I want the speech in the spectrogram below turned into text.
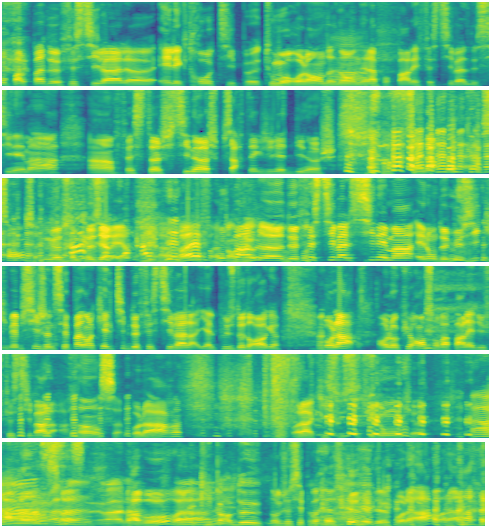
on parle pas de festival euh, électro type euh, Tomorrowland. Non, on est là pour parler festival de cinéma. Hein, festoche, Cinoche, Psartek, Juliette Binoche. ça n'a aucun sens, mais ça me faisait rire. Bref, bah, on parle euh, de festival cinéma et non de musique, même si je ne sais pas dans quel type de festival il y a le plus de drogue. Bon là, en l'occurrence, on va parler du festival Reims Polar. Voilà, qui se situe donc à Reims. Voilà, voilà. Bravo, voilà. Et qui parle de Donc je sais pas de polar, voilà.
